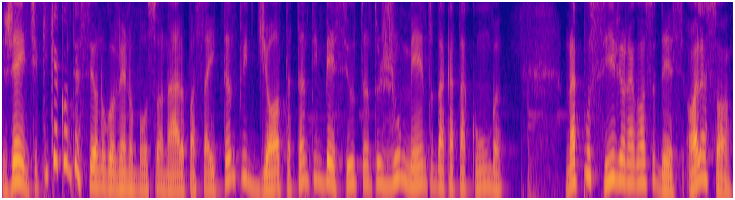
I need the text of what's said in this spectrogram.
Gente, o que, que aconteceu no governo Bolsonaro para sair tanto idiota, tanto imbecil, tanto jumento da catacumba? Não é possível um negócio desse. Olha só.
